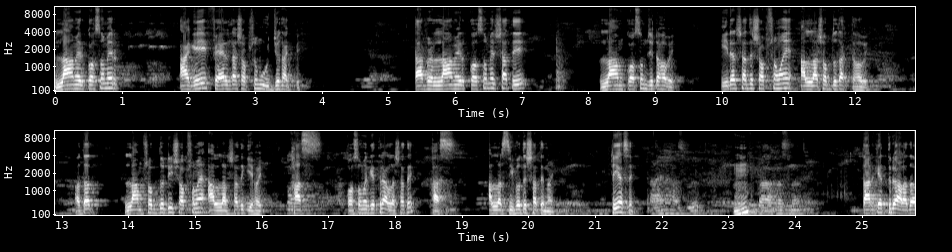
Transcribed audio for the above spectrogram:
লামের কসমের আগে ফ্যালটা সবসময় উজ্জ্ব থাকবে। তারপরে লামের কসমের সাথে লাম কসম যেটা হবে, এটার সাথে সবসময় আল্লাহ শব্দ থাকতে হবে। অর্থাৎ লাম শব্দটি সবসময় আল্লাহর সাথে কি হয়? খাস। কসমের ক্ষেত্রে আল্লাহর সাথে খাস। আল্লাহর সিফতের সাথে নয়। ঠিক আছে? তার ক্ষেত্রে আলাদা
